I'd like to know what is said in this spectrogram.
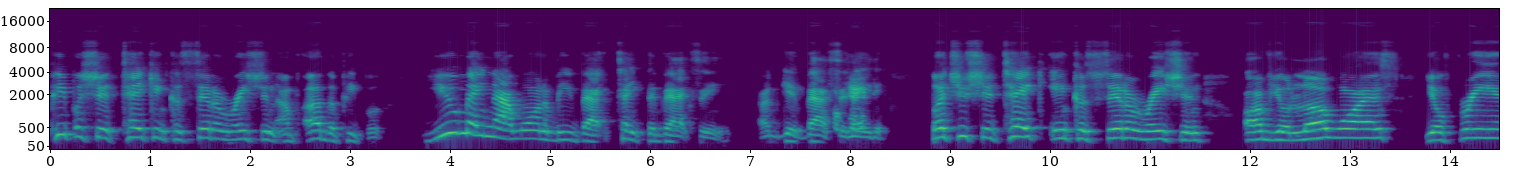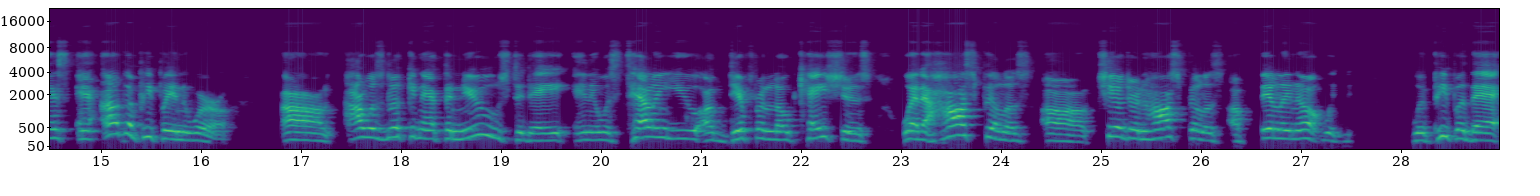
people should take in consideration of other people. You may not want to be back, take the vaccine or get vaccinated, okay. but you should take in consideration of your loved ones, your friends, and other people in the world um, I was looking at the news today and it was telling you of different locations where the hospitals, uh, children hospitals are filling up with with people that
